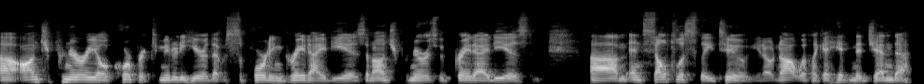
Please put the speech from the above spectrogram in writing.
uh, entrepreneurial corporate community here that was supporting great ideas and entrepreneurs with great ideas um, and selflessly too, you know, not with like a hidden agenda.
